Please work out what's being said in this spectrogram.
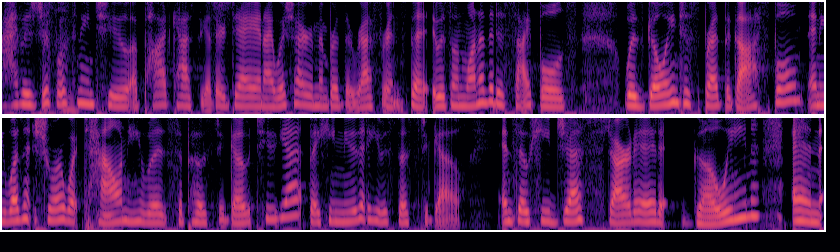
I was just mm-hmm. listening to a podcast the other day, and I wish I remembered the reference, but it was when one of the disciples was going to spread the gospel, and he wasn't sure what town he was supposed to go to yet, but he knew that he was supposed to go. And so he just started going, and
